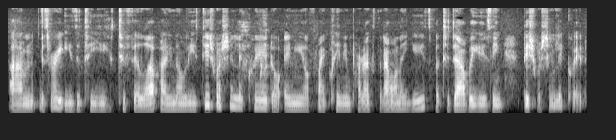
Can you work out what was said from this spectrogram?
Um, it's very easy to use, to fill up. I normally use dishwashing liquid or any of my cleaning products that I want to use, but today I'll be using dishwashing liquid.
